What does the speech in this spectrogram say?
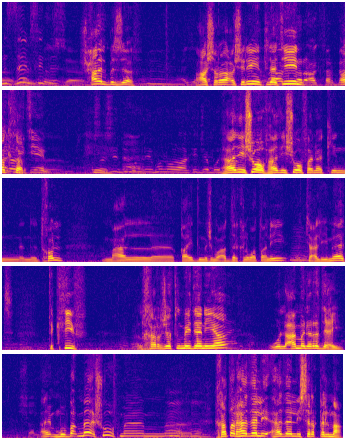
بزاف سيدي. شحال بزاف؟ 10 20 30 أكثر هذه شوف هذه شوف أنا كي ندخل مع قائد المجموعه الدرك الوطني تعليمات تكثيف الخرجات الميدانية والعمل الردعي. ما شوف ما, ما خاطر هذا اللي هذا اللي يسرق الماء.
